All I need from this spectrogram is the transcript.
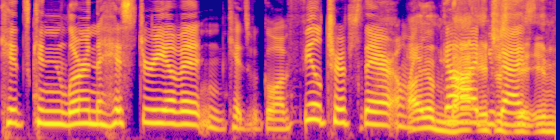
kids can learn the history of it and kids would go on field trips there. Oh my god! I am God, not interested guys. in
